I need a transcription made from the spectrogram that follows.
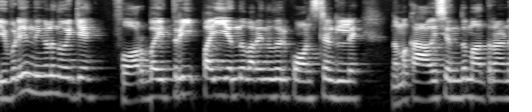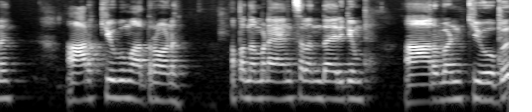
ഇവിടെയും നിങ്ങൾ നോക്കിയേ ഫോർ ബൈ ത്രീ പൈ എന്ന് പറയുന്നത് ഒരു കോൺസ്റ്റന്റ് അല്ലേ? നമുക്ക് ആവശ്യം എന്ത് മാത്രമാണ്? ആർ ക്യൂബ് മാത്രമാണ്. അപ്പൊ നമ്മുടെ ആൻസർ എന്തായിരിക്കും? R one cube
